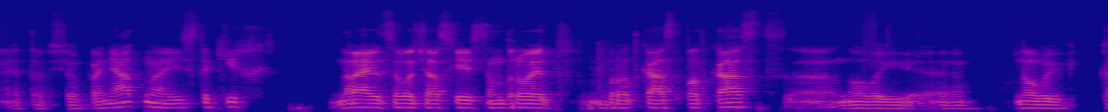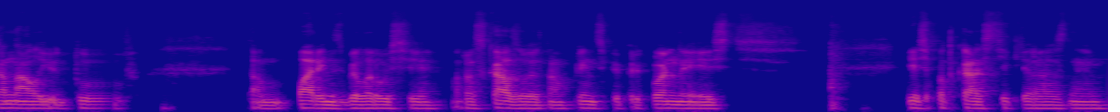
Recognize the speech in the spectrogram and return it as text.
Это все понятно. Из таких нравится, вот сейчас есть Android Broadcast подкаст, э, новый, э, новый канал YouTube. там парень из Беларуси рассказывает, там, в принципе, прикольные есть, есть подкастики разные.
